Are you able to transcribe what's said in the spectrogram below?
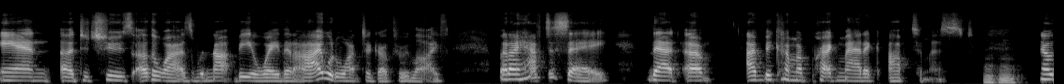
And uh, to choose otherwise would not be a way that I would want to go through life. But I have to say that um, I've become a pragmatic optimist. Mm-hmm. Now,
